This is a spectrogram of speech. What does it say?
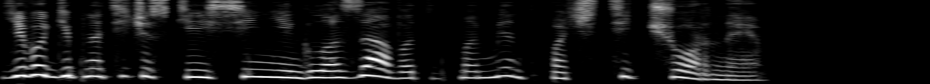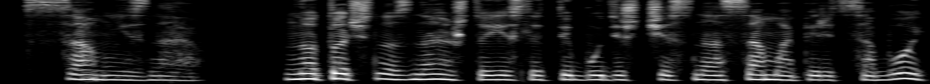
Его гипнотические синие глаза в этот момент почти черные. «Сам не знаю. Но точно знаю, что если ты будешь честна сама перед собой,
